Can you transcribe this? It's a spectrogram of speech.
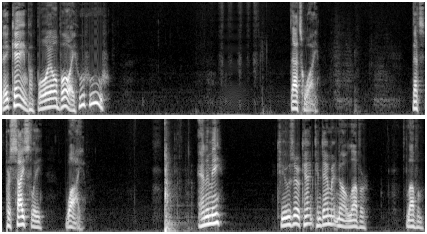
They came, but boy, oh boy, hoo hoo. That's why. That's precisely why. Enemy? Accuser? Can't condemn it? No, lover. Love him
